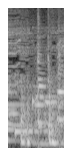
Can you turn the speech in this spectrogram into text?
ကို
